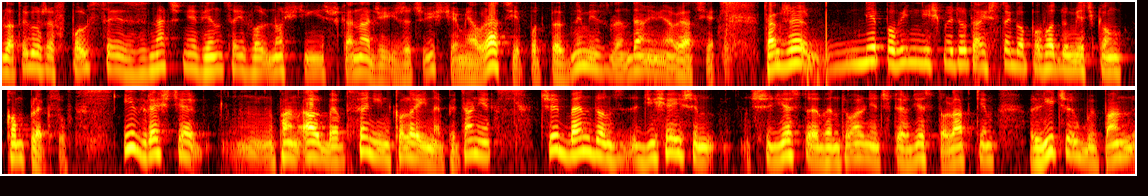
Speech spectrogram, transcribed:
dlatego że w Polsce jest znacznie więcej wolności niż w Kanadzie i rzeczywiście miał rację, pod pewnymi względami miał rację. Także nie powinniśmy tutaj z tego powodu mieć kompleksów. I wreszcie mm, pan Albert Fenin, kolejne pytanie. Czy będąc dzisiejszym 30, ewentualnie 40-latkiem, liczyłby pan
